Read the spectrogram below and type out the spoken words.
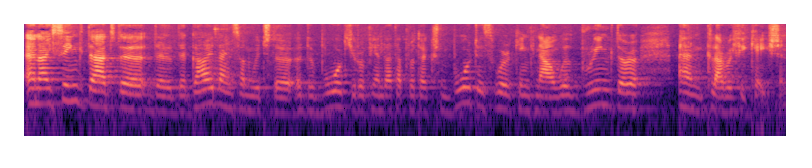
And I think that the, the, the guidelines on which the, the board, European Data Protection Board, is working now will bring their and clarification.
